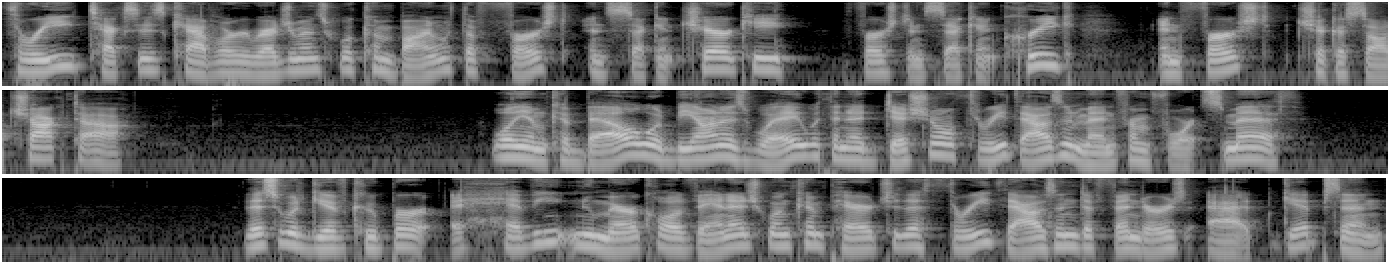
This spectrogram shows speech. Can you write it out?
Three Texas cavalry regiments would combine with the 1st and 2nd Cherokee, 1st and 2nd Creek, and 1st Chickasaw Choctaw. William Cabell would be on his way with an additional 3,000 men from Fort Smith. This would give Cooper a heavy numerical advantage when compared to the 3,000 defenders at Gibson.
